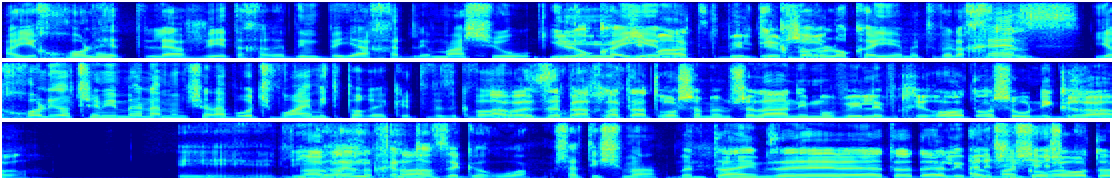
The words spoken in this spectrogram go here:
היכולת להביא את החרדים ביחד למשהו, היא לא היא קיימת. כמעט בלתי היא כבר אפשרית. לא קיימת, ולכן אז- יכול להיות שממילא הממשלה בעוד שבועיים מתפרקת, וזה כבר... אבל זה. בהחלטת ראש הממשלה, אני מוביל לבחירות, או שהוא נגרר? אה, הערכתך? מבחינתו זה גרוע. עכשיו תשמע, בינתיים זה, אתה יודע, ליברמן גורר אותו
